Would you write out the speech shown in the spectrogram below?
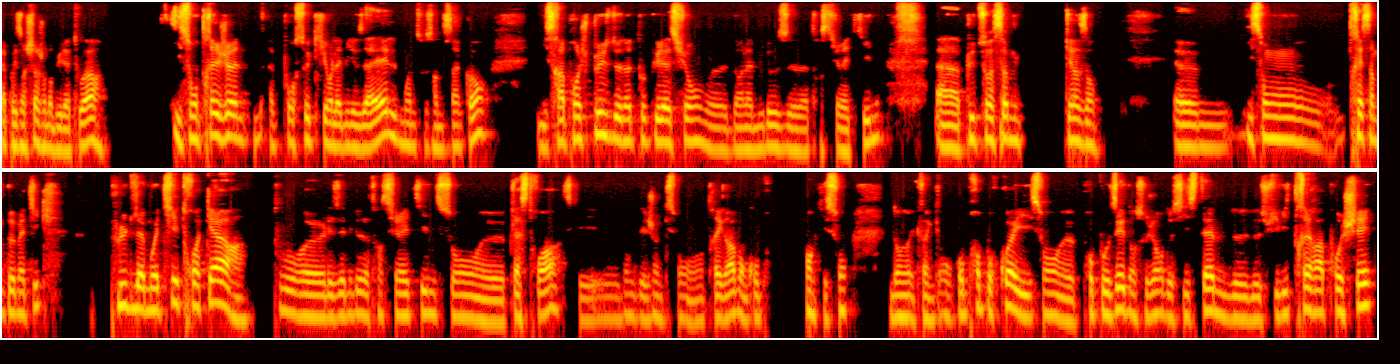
la prise en charge en ambulatoire. Ils sont très jeunes pour ceux qui ont la l'amylose AL, moins de 65 ans. Ils se rapprochent plus de notre population euh, dans l'amylose à transthyrétine, à plus de 75 ans. Euh, ils sont très symptomatiques. Plus de la moitié, trois quarts pour euh, les transthyrétine sont classe 3, ce qui est donc des gens qui sont très graves. On comprend sont on comprend pourquoi ils sont proposés dans ce genre de système de, suivi très rapproché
